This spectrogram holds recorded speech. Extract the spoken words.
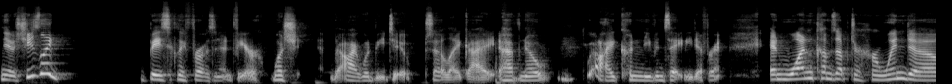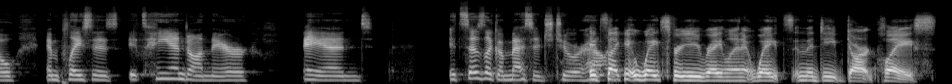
you know, she's like basically frozen in fear, which I would be too. So like I have no I couldn't even say any different. And one comes up to her window and places its hand on there and it says like a message to her. It's like it waits for you, Raelynn. It waits in the deep, dark place.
